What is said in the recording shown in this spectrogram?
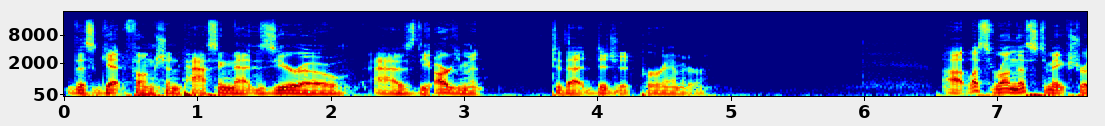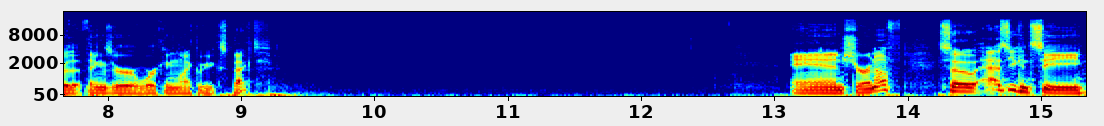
this get function, passing that zero as the argument to that digit parameter. Uh, let's run this to make sure that things are working like we expect. And sure enough, so as you can see,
